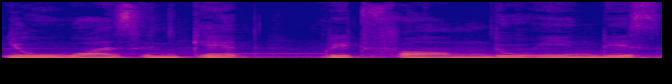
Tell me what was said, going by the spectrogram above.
You won't get rich from doing this,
